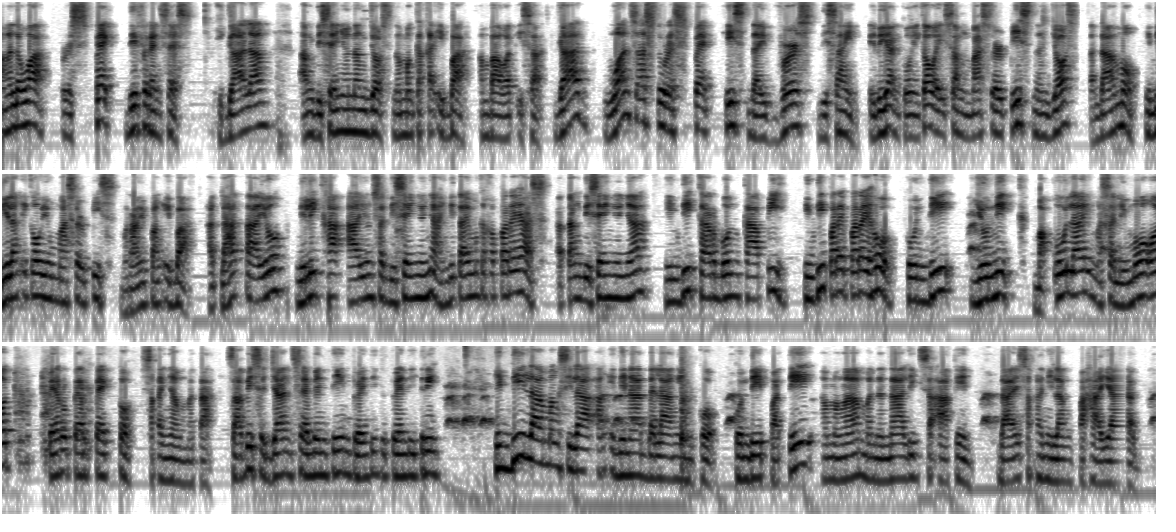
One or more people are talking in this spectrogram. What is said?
Pangalawa, respect differences. Igalang ang disenyo ng Diyos na magkakaiba ang bawat isa. God wants us to respect His diverse design. Ibigan, kung ikaw ay isang masterpiece ng Diyos, tandaan mo, hindi lang ikaw yung masterpiece, marami pang iba. At lahat tayo nilikha ayon sa disenyo niya. Hindi tayo magkakaparehas. At ang disenyo niya, hindi carbon copy. Hindi pare-pareho, kundi unique, makulay, masalimuot, pero perpekto sa kanyang mata. Sabi sa John 17, 20-23, Hindi lamang sila ang idinadalangin ko, kundi pati ang mga mananalig sa akin dahil sa kanilang pahayag.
